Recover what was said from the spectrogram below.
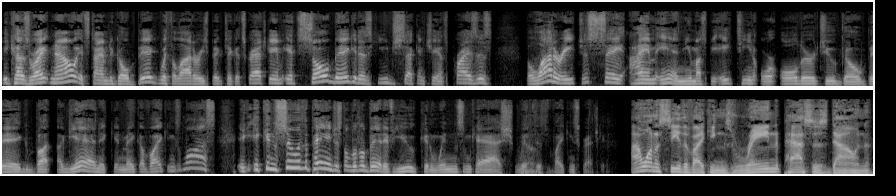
Because right now it's time to go big with the lottery's big ticket scratch game. It's so big it has huge second chance prizes. The lottery, just say I'm in. You must be 18 or older to go big. But again, it can make a Vikings loss. It, it can soothe the pain just a little bit if you can win some cash with this Viking scratch game. I want to see the Vikings rain passes down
